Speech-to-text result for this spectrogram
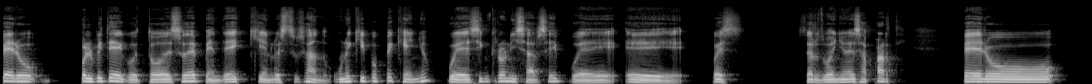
Pero y te digo, todo eso depende de quién lo esté usando. Un equipo pequeño puede sincronizarse y puede, eh, pues, ser dueño de esa parte. Pero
